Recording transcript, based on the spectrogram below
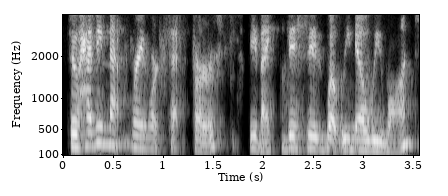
So having that framework set first be like this is what we know we want.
